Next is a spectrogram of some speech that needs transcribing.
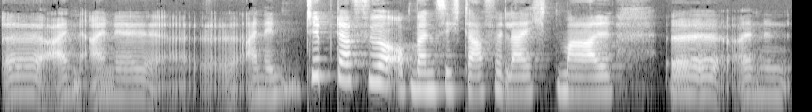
äh, ein, eine, äh, einen Tipp dafür, ob man sich da vielleicht mal äh, einen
